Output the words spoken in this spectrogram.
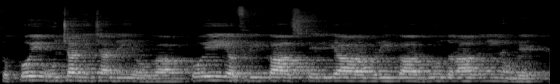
تو کوئی اونچا نیچا نہیں ہوگا، کوئی افریقہ، آسٹریلیا، امریکہ دور دراز نہیں ہوں گے۔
